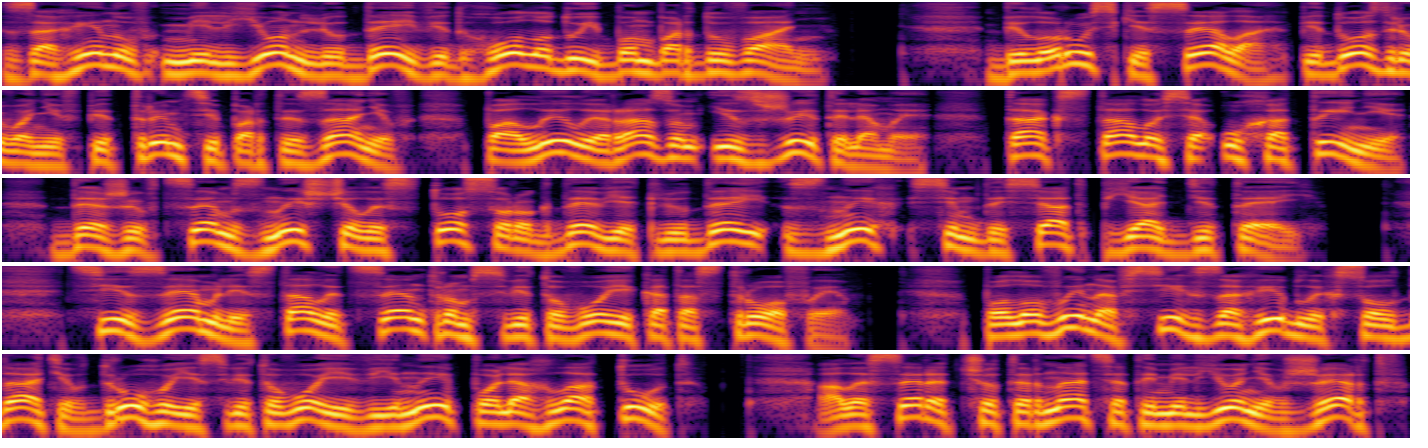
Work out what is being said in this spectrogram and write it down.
загинув мільйон людей від голоду й бомбардувань. Білоруські села, підозрювані в підтримці партизанів, палили разом із жителями. Так сталося у хатині, де живцем знищили 149 людей, з них 75 дітей. Ці землі стали центром світової катастрофи. Половина всіх загиблих солдатів Другої світової війни полягла тут. Але серед 14 мільйонів жертв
